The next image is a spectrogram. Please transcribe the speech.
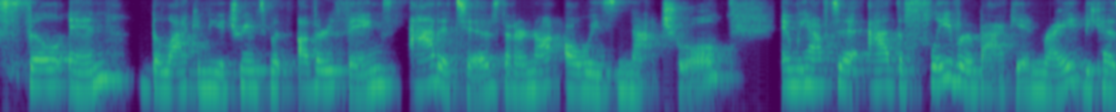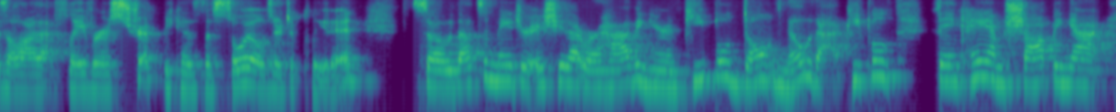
fill in the lack of nutrients with other things, additives that are not always natural. And we have to add the flavor back in, right? Because a lot of that flavor is stripped because the soils are depleted. So that's a major issue that we're having here. And people don't know that. People think, hey, I'm shopping at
